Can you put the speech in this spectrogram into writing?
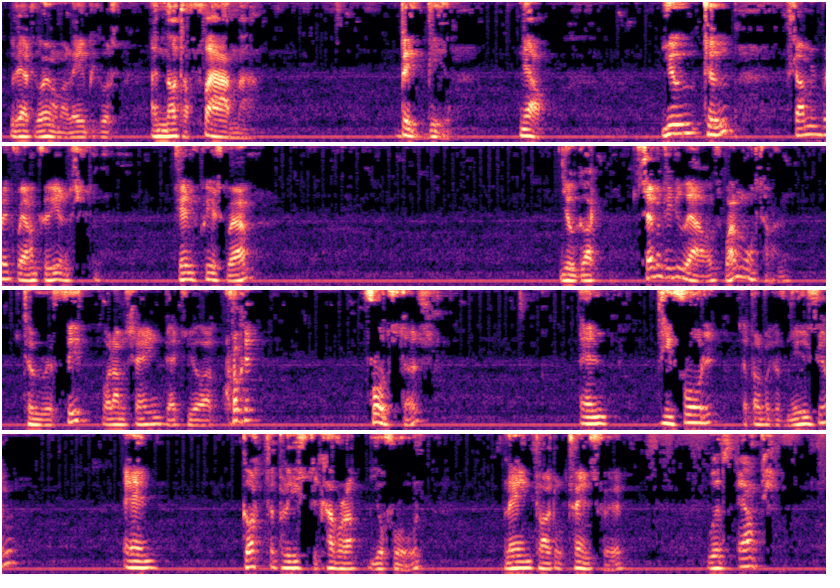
without going on my land because I'm not a farmer. Big deal. Now, you two, Simon Brent Roundtree and James Pierce Brown, you got 72 hours, one more time, to refute what I'm saying, that you are crooked fraudsters and defrauded the public of New Zealand and got the police to cover up your fraud, land title transfer, without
